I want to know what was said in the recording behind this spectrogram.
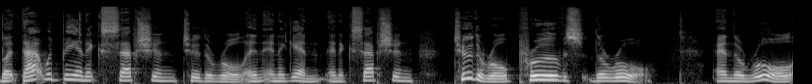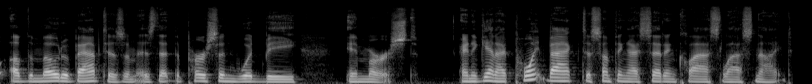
But that would be an exception to the rule. And, and again, an exception to the rule proves the rule. And the rule of the mode of baptism is that the person would be immersed. And again, I point back to something I said in class last night.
